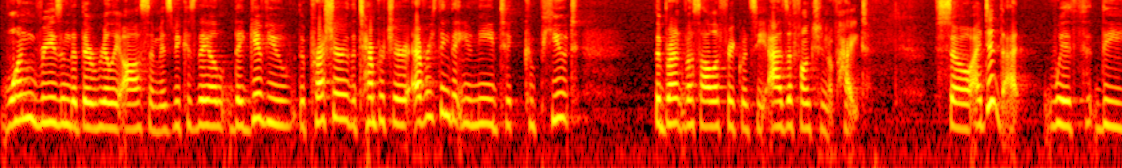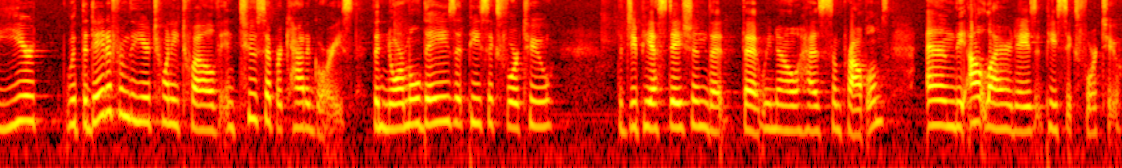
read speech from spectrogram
One reason that they're really awesome is because they, they give you the pressure, the temperature, everything that you need to compute the Brunt-Väisälä frequency as a function of height. So I did that with the year with the data from the year 2012 in two separate categories, the normal days at P642, the GPS station that, that we know has some problems, and the outlier days at P642. And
